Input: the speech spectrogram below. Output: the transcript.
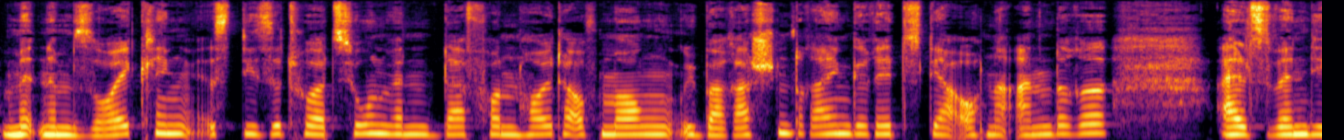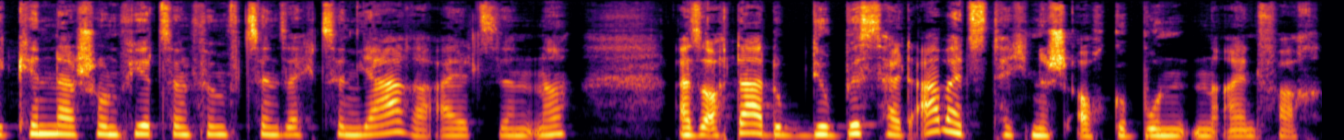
mit einem Säugling ist die Situation, wenn du da von heute auf morgen überraschend reingerätst, ja auch eine andere, als wenn die Kinder schon 14, 15, 16 Jahre alt sind. Ne? Also auch da, du, du bist halt arbeitstechnisch auch gebunden einfach.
